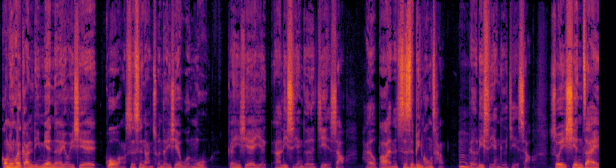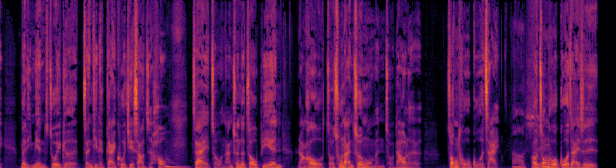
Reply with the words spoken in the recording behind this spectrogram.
公民会馆里面呢，有一些过往四四南村的一些文物，跟一些严啊历史严格的介绍，还有包含四四兵工厂的历史严格介绍。嗯、所以先在那里面做一个整体的概括介绍之后，嗯、再走南村的周边，然后走出南村，我们走到了中陀国宅。哦哦，中陀国宅是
